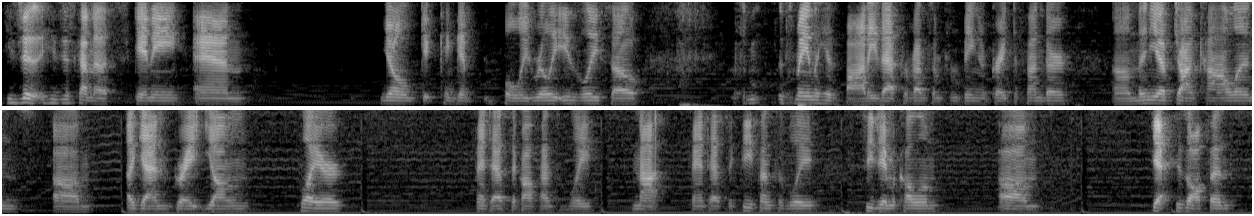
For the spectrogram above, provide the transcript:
he's just he's just kind of skinny and you know get, can get bullied really easily. So it's it's mainly his body that prevents him from being a great defender. Um, then you have John Collins, um, again, great young player, fantastic offensively, not fantastic defensively. C.J. McCollum, um, yeah, his offense,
